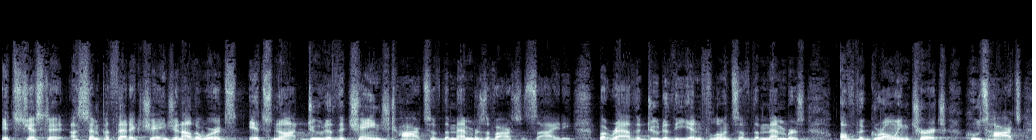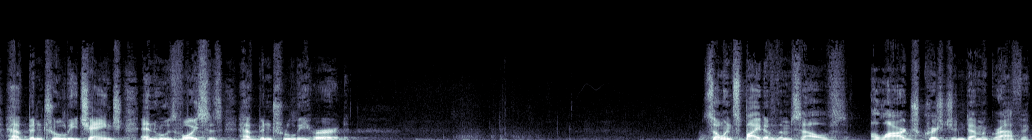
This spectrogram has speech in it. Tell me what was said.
it's just a, a, sympathetic change. In other words, it's not due to the changed hearts of the members of our society, but rather due to the influence of the members of the growing church whose hearts have been truly changed and whose voices have been truly heard. So, in spite of themselves, a large Christian demographic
